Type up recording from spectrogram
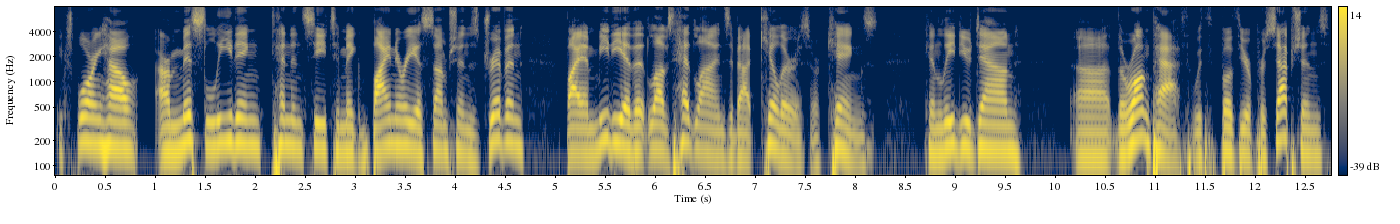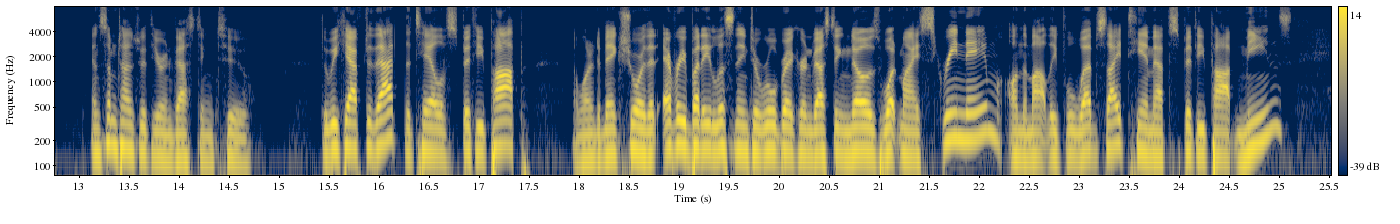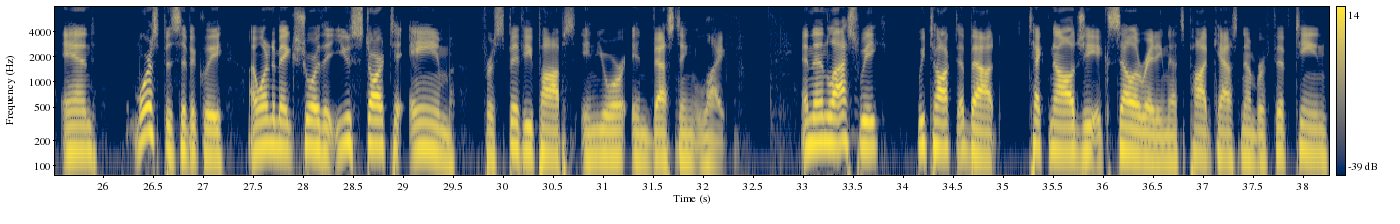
exploring how our misleading tendency to make binary assumptions driven by a media that loves headlines about killers or kings can lead you down uh, the wrong path with both your perceptions and sometimes with your investing too. The week after that, the tale of Spiffy Pop. I wanted to make sure that everybody listening to Rule Breaker Investing knows what my screen name on the Motley Fool website, TMF Spiffy Pop, means. And more specifically, I wanted to make sure that you start to aim for Spiffy Pops in your investing life. And then last week, we talked about technology accelerating. That's podcast number 15.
